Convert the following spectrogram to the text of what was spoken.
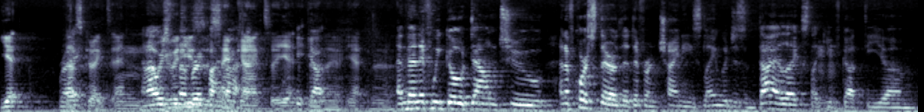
Yeah, that's correct. And, And I always remember use the same character. Yeah, Yeah. the- yeah. the- And then if we go down to, and of course there are the different Chinese languages and dialects, like Mhm. you've got the um,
